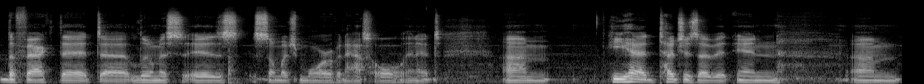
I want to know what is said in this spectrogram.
the fact that uh, Loomis is so much more of an asshole in it. Um, he had touches of it in um,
